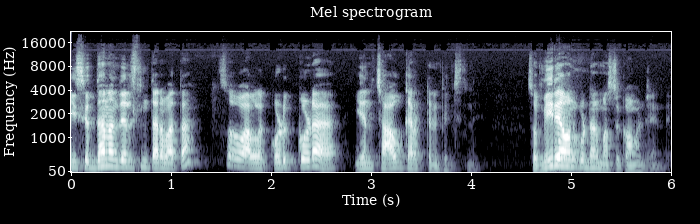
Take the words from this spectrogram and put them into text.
ఈ సిద్ధాంతం తెలిసిన తర్వాత సో వాళ్ళ కొడుకు కూడా ఈయన చావు కరెక్ట్ అనిపించింది. సో మీరేమనుకుంటారు మస్తు కామెంట్ చేయండి.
